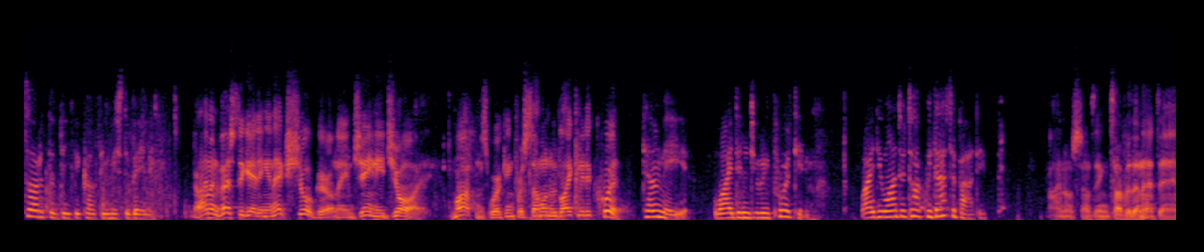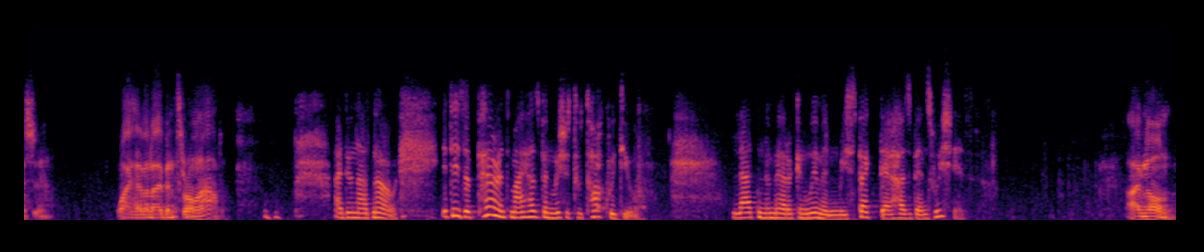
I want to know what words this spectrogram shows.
sort of difficulty, Mr. Bailey? I'm investigating an ex-showgirl named Janie Joy. Martin's working for someone who'd like me to quit. Tell me, why didn't you report him? Why do you want to talk with us about it? I know something tougher than that to answer. Why haven't I been thrown out? I do not know. It is apparent my husband wishes to talk with you. Latin American women respect their husbands' wishes. I've known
